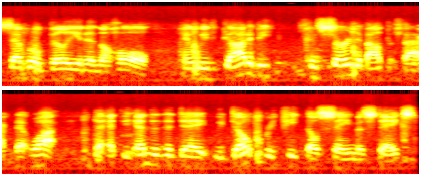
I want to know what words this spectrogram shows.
several billion in the hole. And we've got to be concerned about the fact that what? That at the end of the day, we don't repeat those same mistakes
